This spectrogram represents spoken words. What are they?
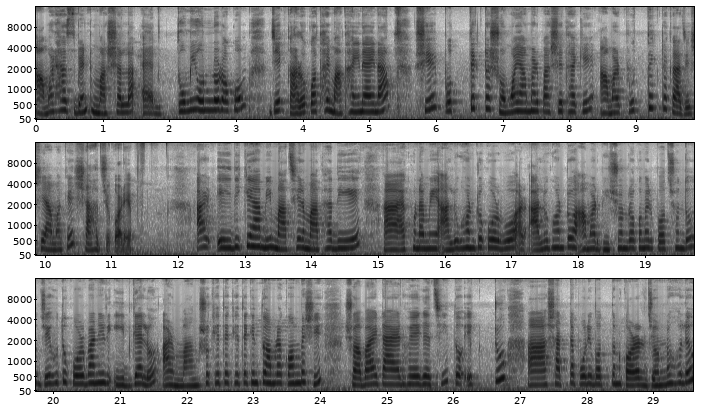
আমার হাজব্যান্ড মার্শাল্লাহ একদমই অন্যরকম যে কারও কথায় মাথায় নেয় না। সে প্রত্যেকটা সময় আমার পাশে থাকে, আমার প্রত্যেকটা কাজে সে আমাকে সাহায্য করে। আর এই দিকে আমি মাছের মাথা দিয়ে এখন আমি আলু ঘন্ট করব। আর আলু ঘন্ট আমার ভীষণ রকমের পছন্দ। যেহেতু কোরবানির ঈদ গেল, আর মাংস খেতে খেতে কিন্তু আমরা কম বেশি সবাই টায়ার্ড হয়ে গেছি, তো একটু আহ, স্বাদটা পরিবর্তন করার জন্য হলেও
